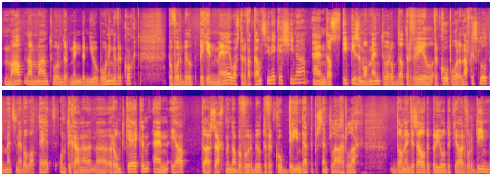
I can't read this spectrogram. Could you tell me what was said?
Maand na maand worden er minder nieuwe woningen verkocht. Bijvoorbeeld begin mei was er een vakantieweek in China. En dat is typisch een moment waarop dat er veel verkopen worden afgesloten. Mensen hebben wat tijd om te gaan uh, rondkijken. En ja, daar zag men dat bijvoorbeeld de verkoop 33% lager lag dan in dezelfde periode het jaar voordien.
